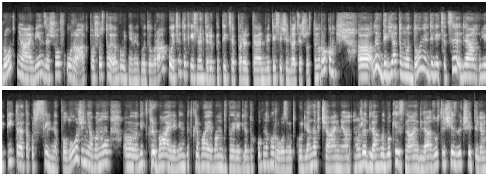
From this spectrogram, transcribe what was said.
жовтня він зайшов у рак, по 6 грудня він буде у раку, і це такий, знаєте, репетиція перед е, 2026 роком. Е, але в 9 домі, дивіться, це для Юпітера також сильне положення, воно відкриває, він відкриває вам двері для духовного розвитку, для навчання, може для глибоких знань, для зустрічі з учителем,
